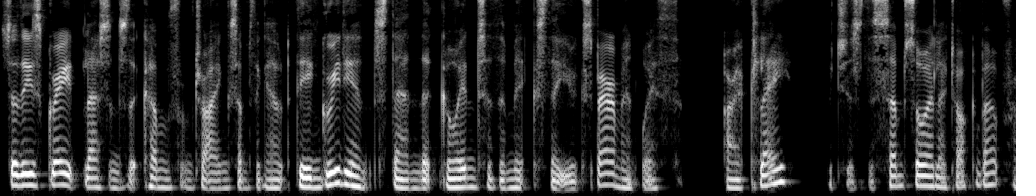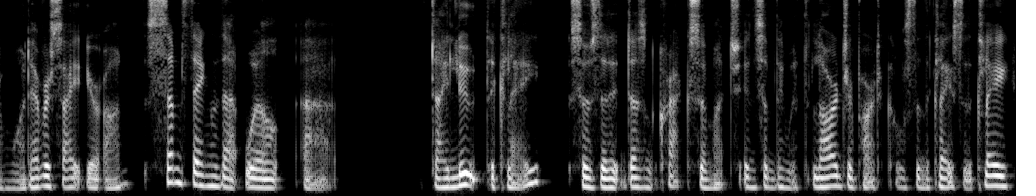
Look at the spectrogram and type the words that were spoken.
So these great lessons that come from trying something out. The ingredients then that go into the mix that you experiment with are clay, which is the subsoil I talk about from whatever site you're on, something that will uh, dilute the clay so that it doesn't crack so much in something with larger particles than the clay. So the clay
